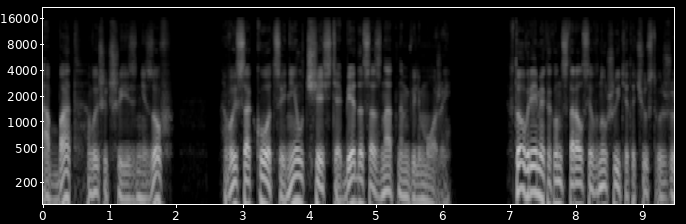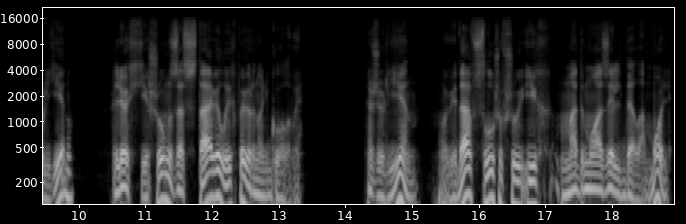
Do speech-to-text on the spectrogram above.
Аббат, вышедший из низов, высоко ценил честь обеда со знатным вельможей. В то время, как он старался внушить это чувство Жульену, легкий шум заставил их повернуть головы. Жюльен, увидав слушавшую их мадмуазель де Ламоль,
